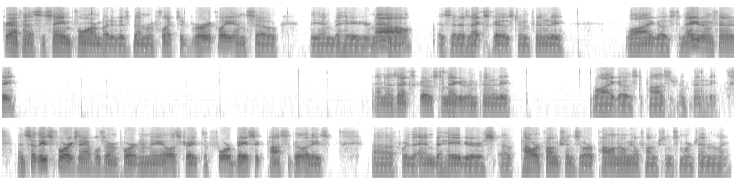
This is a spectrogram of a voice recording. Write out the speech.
graph has the same form, but it has been reflected vertically, and so the end behavior now is that as x goes to infinity, y goes to negative infinity, and as x goes to negative infinity, y goes to positive infinity. And so these four examples are important, and they illustrate the four basic possibilities uh, for the end behaviors of power functions or polynomial functions more generally.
